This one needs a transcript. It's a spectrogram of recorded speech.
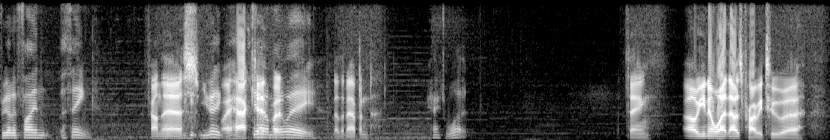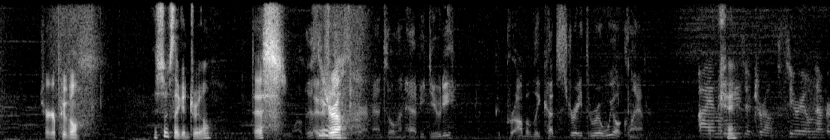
We gotta find a thing. Found this. get- you gotta I hacked get out of my way. Nothing happened. Hacked what? Thing. Oh, you know what? That was probably to uh, trigger people. This looks like a drill. This? This Laser is drill? experimental and heavy duty. Could probably cut straight through a wheel clamp. I am Okay. a laser drill, serial number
